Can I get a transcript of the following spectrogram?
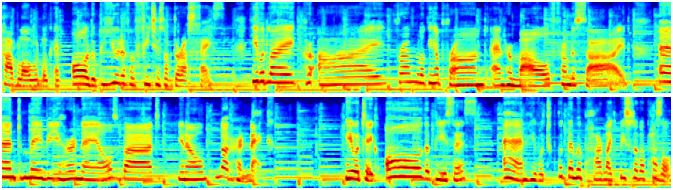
Pablo would look at all the beautiful features of Dora's face he would like her eye from looking up front and her mouth from the side and maybe her nails, but you know, not her neck. He would take all the pieces and he would put them apart like pieces of a puzzle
